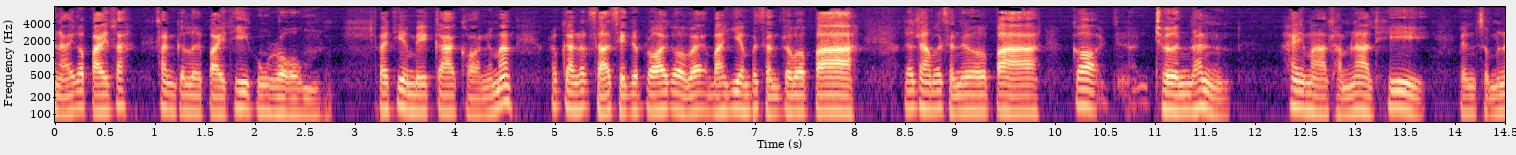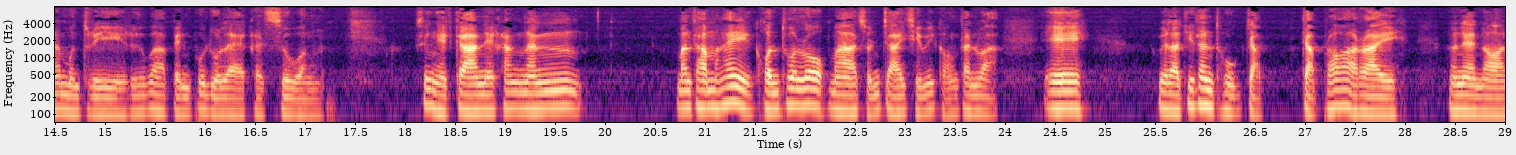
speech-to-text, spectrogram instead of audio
ไหนก็ไปซะท่านก็เลยไปที่กรุงโรม ไปที่อเมริกาก่อนนะมั้งรับการรักษาเสร็จเรียบร้อยก็แวะมาเยี่ยมพระสันตะปาปา แล้วทางพระสันตะปาปาก็เชิญท่านให้มาทำหน้าที่เป็นสมณมนตรีหรือว่าเป็นผู้ดูแลกระทรวง ซึ่งเหตุการณ์ในครั้งนั้น มันทำให้คนทั่วโลกมาสนใจชีวิตของท่านว่า เอ เวลาที่ท่านถูกจับจับเพราะอะไรแน่นอน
